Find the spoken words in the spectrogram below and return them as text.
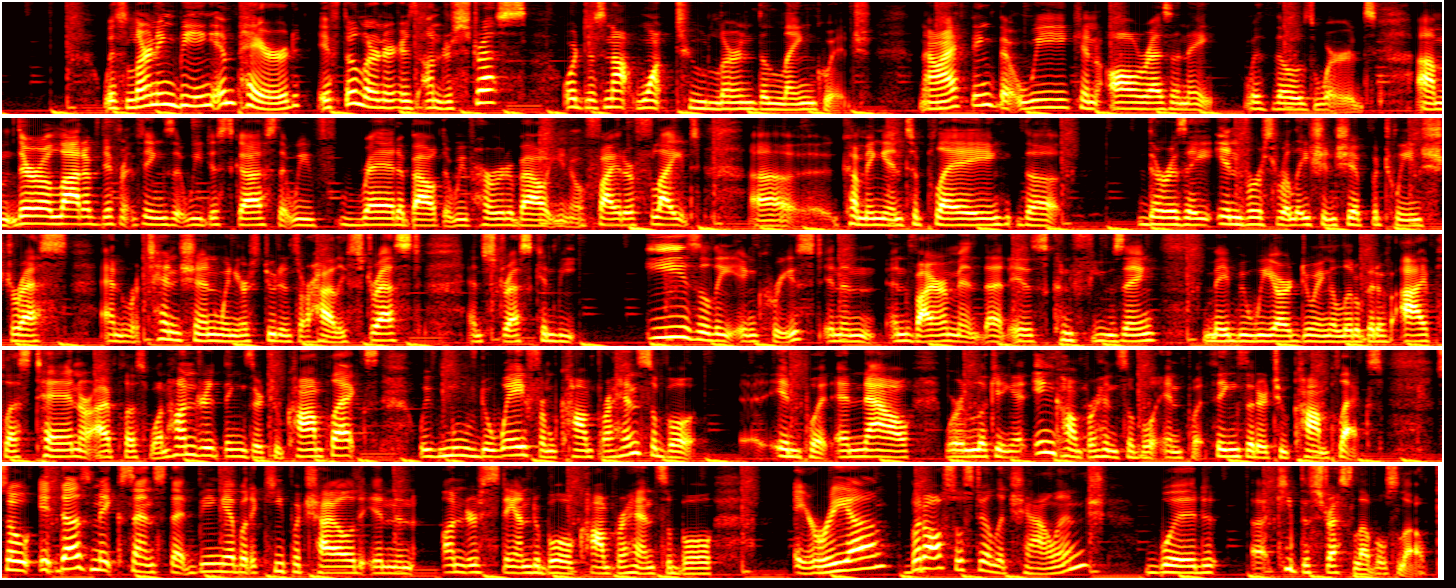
with learning being impaired if the learner is under stress or does not want to learn the language. Now, I think that we can all resonate with those words. Um, there are a lot of different things that we discuss, that we've read about, that we've heard about, you know, fight or flight uh, coming into play, the there is a inverse relationship between stress and retention when your students are highly stressed and stress can be easily increased in an environment that is confusing. Maybe we are doing a little bit of i plus 10 or i plus 100 things are too complex. We've moved away from comprehensible input and now we're looking at incomprehensible input things that are too complex. So it does make sense that being able to keep a child in an understandable comprehensible area, but also still a challenge, would uh, keep the stress levels low.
